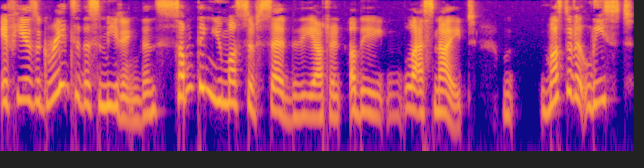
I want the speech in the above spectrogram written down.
if he has agreed to this meeting, then something you must have said the other uh, the last night must have at least,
